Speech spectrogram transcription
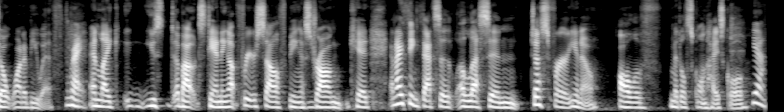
don't want to be with? Right. And like you about standing up for yourself, being a strong kid, and I think that's a, a lesson just for you know all of middle school and high school Yeah.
